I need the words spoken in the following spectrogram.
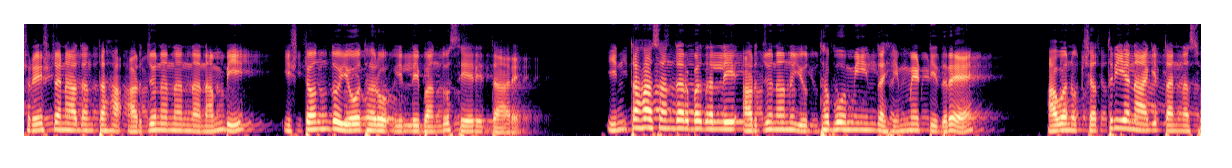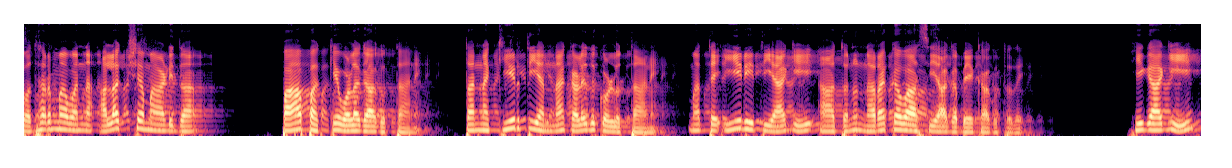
ಶ್ರೇಷ್ಠನಾದಂತಹ ಅರ್ಜುನನನ್ನ ನಂಬಿ ಇಷ್ಟೊಂದು ಯೋಧರು ಇಲ್ಲಿ ಬಂದು ಸೇರಿದ್ದಾರೆ. ಇಂತಹ ಸಂದರ್ಭದಲ್ಲಿ ಅರ್ಜುನನು ಯುದ್ಧಭೂಮಿಯಿಂದ ಹಿಮ್ಮೆಟ್ಟಿದರೆ ಅವನು ಕ್ಷತ್ರಿಯನಾಗಿ ತನ್ನ ಸ್ವಧರ್ಮವನ್ನು ಅಲಕ್ಷ್ಯ ಮಾಡಿದ ಪಾಪಕ್ಕೆ ಒಳಗಾಗುತ್ತಾನೆ. ತನ್ನ ಕೀರ್ತಿಯನ್ನ ಕಳೆದುಕೊಳ್ಳುತ್ತಾನೆ. ಮತ್ತೆ ಈ ರೀತಿಯಾಗಿ ಆತನು ನರಕವಾಸಿಯಾಗಬೇಕಾಗುತ್ತದೆ. ಹೀಗಾಗಿ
